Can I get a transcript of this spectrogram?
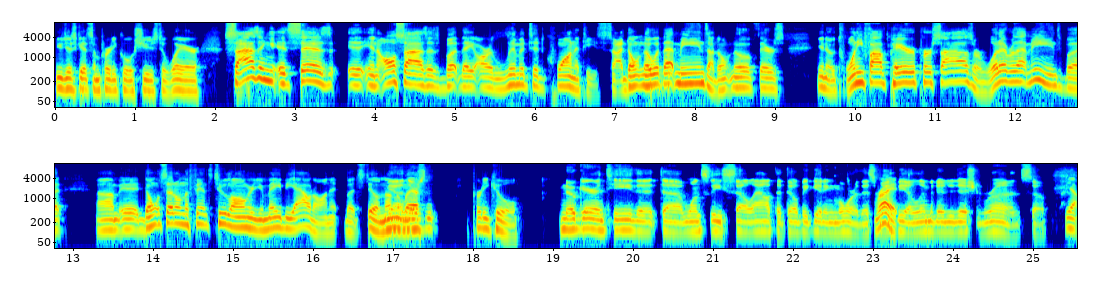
you just get some pretty cool shoes to wear. Sizing, it says in all sizes, but they are limited quantities. So I don't know what that means. I don't know if there's, you know, 25 pair per size or whatever that means, but um, it don't sit on the fence too long or you may be out on it, but still, nonetheless, yeah, pretty cool. No guarantee that uh, once these sell out that they'll be getting more. This right. might be a limited edition run. So yeah,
